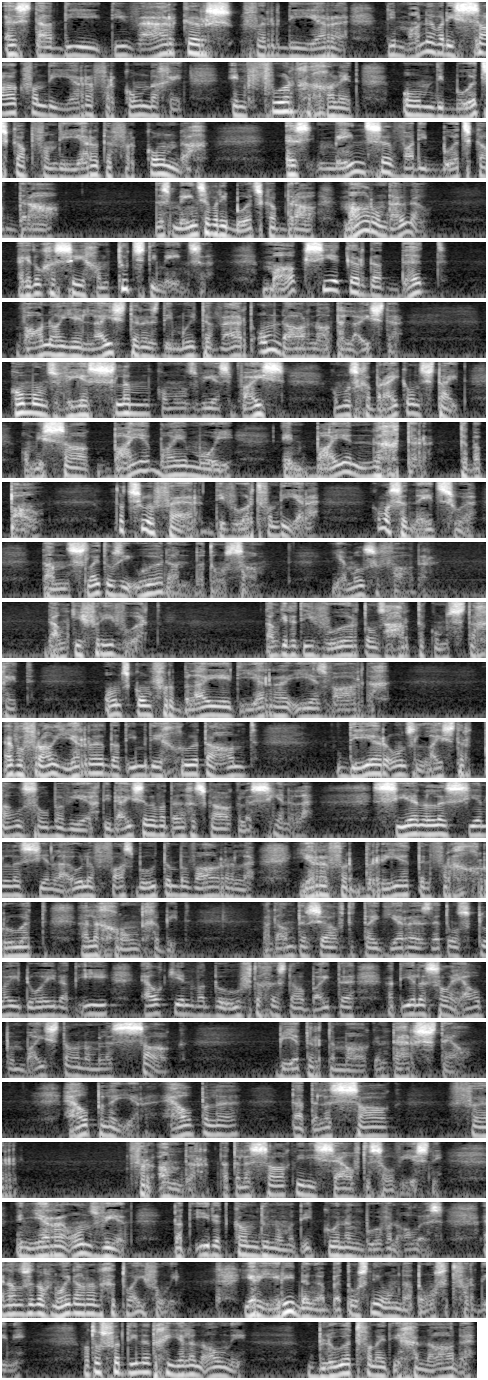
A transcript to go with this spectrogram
is dat die die werkers vir die Here, die manne wat die saak van die Here verkondig het en voortgegaan het om die boodskap van die Here te verkondig, is mense wat die boodskap dra. Dis mense wat die boodskap dra, maar onthou nou, ek het ook gesê gaan toets die mense. Maak seker dat dit waarna jy luister is die moeite werd om daarna te luister. Kom ons wees slim, kom ons wees wys, kom ons gebruik ons tyd om die saak baie baie mooi en baie nugter te bepaal. Tot sover die woord van die Here. Kom ons sit net so. Dan sluit ons die oë dan bid ons saam. Hemelse Vader, dankie vir u woord. Dankie dat u woord ons harte kom stig het. Ons kom verbly het, Here, u is waardig. Ek wil vra Here dat u met die groote hand deur ons luistertal sal beweeg. Die duisende wat ingeskakel is, seën hulle. Seën hulle, seën hulle, seën hulle. Hou hulle vas, behoed en bewaar hulle. Here verbreed en vergroot hulle grondgebied. Maar dan terselfdertyd, Here, is dit ons pleidooi dat U elkeen wat behoeftig is daar buite, dat U hulle sal help en bystaan om hulle saak beter te maak en te herstel. Help hulle, Here. Help hulle dat hulle saak vir verander, dat hulle saak nie dieselfde sal wees nie. En Here, ons weet dat U dit kan doen omdat U koning bovenal is. En ons het nog nooit daaraan getwyfel nie. Here, hierdie dinge bid ons nie omdat ons dit verdien nie. Want ons verdien dit geheel en al nie. Bloot vanuit U genade.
